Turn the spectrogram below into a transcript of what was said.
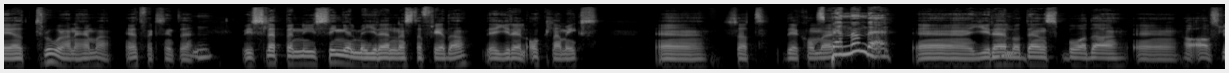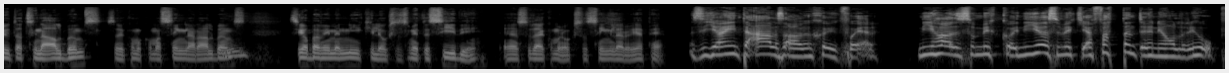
jag tror han är hemma. Jag vet faktiskt inte. Vi släpper en ny singel med Jireel nästa fredag. Det är Jireel och Lamix. Eh, så att det kommer. Spännande. Eh, Jireel och Dens båda har avslutat sina albums. Så det kommer komma singlar och albums. Så jobbar vi med en ny kille också som heter. Eh, så där kommer också singlar och EP. Alltså, jag är inte alls avundsjuk på er. Ni har så mycket och ni gör så mycket. Jag fattar inte hur ni håller ihop.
